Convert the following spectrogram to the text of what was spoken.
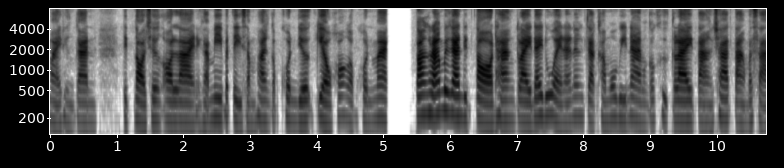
หมายถึงการติดต่อเชิงออนไลน์นะคะมีปฏิสัมพันธ์กับคนเยอะเกี่ยวข้องกับคนมาก บางครั้งเป็นการติดต่อทางไกลได้ด้วยนะ เนื่องจากคำว่าวีนามันก็คือไกลต่างชาติต่างภาษา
